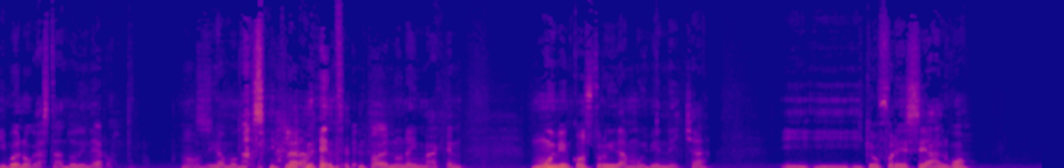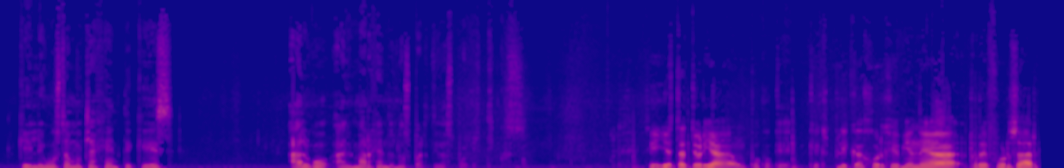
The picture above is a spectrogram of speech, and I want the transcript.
y bueno, gastando dinero, ¿no? Digámoslo así claramente, ¿no? En una imagen muy bien construida, muy bien hecha y, y, que ofrece algo que le gusta a mucha gente, que es algo al margen de los partidos políticos. Sí, y esta teoría un poco que, explica Jorge viene a reforzar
